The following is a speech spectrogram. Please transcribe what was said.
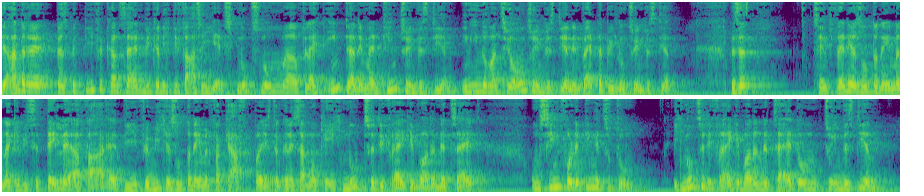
Die andere Perspektive kann sein, wie kann ich die Phase jetzt nutzen, um äh, vielleicht intern in mein Team zu investieren, in Innovation zu investieren, in Weiterbildung zu investieren. Das heißt, selbst wenn ich als Unternehmen eine gewisse Delle erfahre, die für mich als Unternehmen verkraftbar ist, dann kann ich sagen, okay, ich nutze die frei gewordene Zeit, um sinnvolle Dinge zu tun. Ich nutze die frei gewordene Zeit, um zu investieren,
